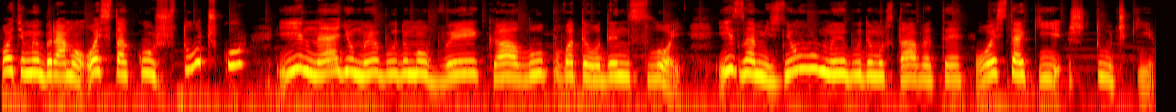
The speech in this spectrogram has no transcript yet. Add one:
Потім ми беремо ось таку штучку, і нею ми будемо викалупувати один слой. І замість нього ми будемо ставити ось такі штучки.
